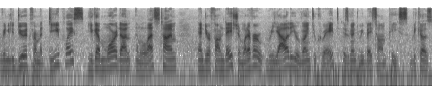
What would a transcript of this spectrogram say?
when you do it from a D place you get more done in less time and your foundation whatever reality you're going to create is going to be based on peace. Because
